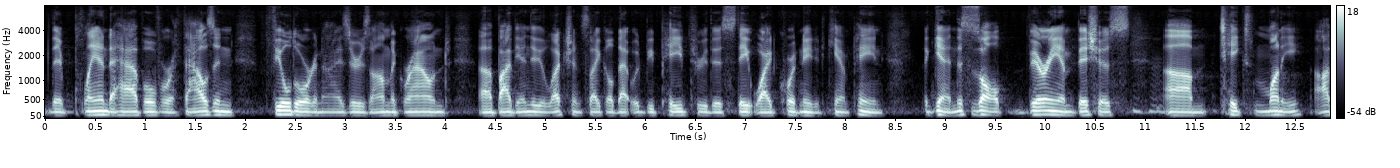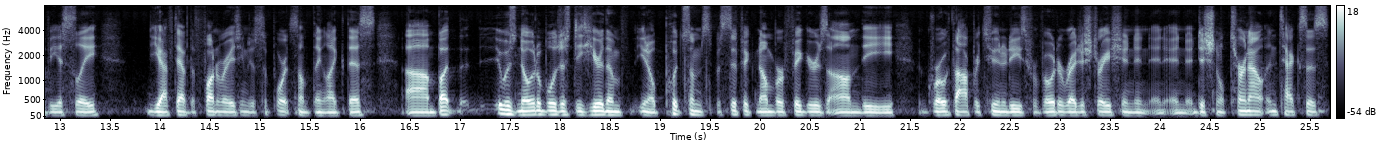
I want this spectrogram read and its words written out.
they plan to have over a thousand field organizers on the ground uh, by the end of the election cycle that would be paid through this statewide coordinated campaign. Again, this is all very ambitious, um, takes money, obviously. You have to have the fundraising to support something like this. Um, but it was notable just to hear them, you know, put some specific number figures on the growth opportunities for voter registration and, and, and additional turnout in Texas.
